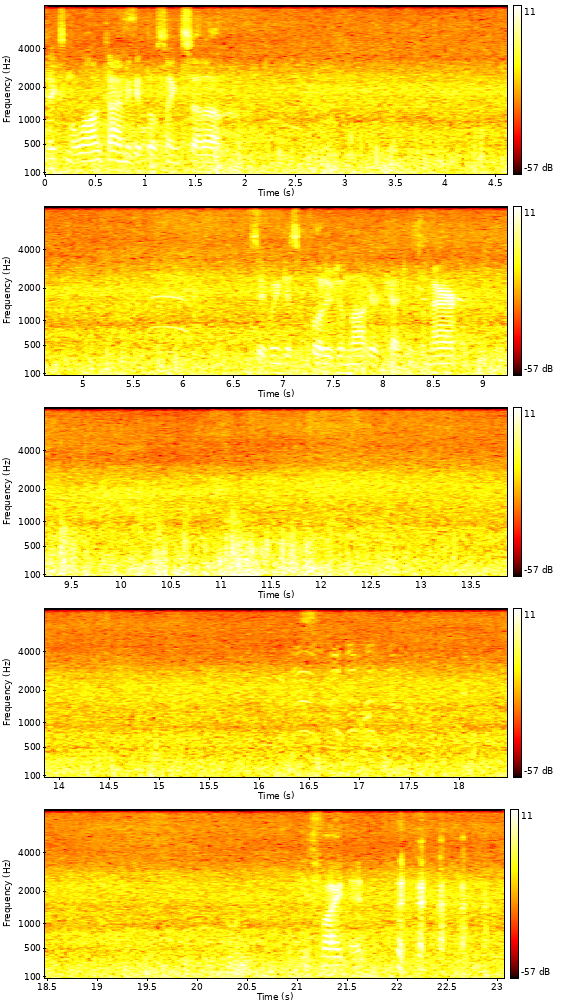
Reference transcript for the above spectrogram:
Takes them a long time to get those things set up. See if we can get some footage of them out here catching some air. He's fighting it.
